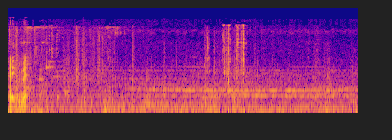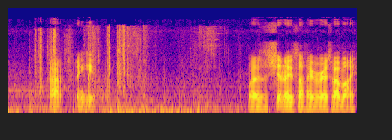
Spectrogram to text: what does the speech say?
Take the. Alright, thank you. Well, there's a shitload of stuff over here as well, Marty.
